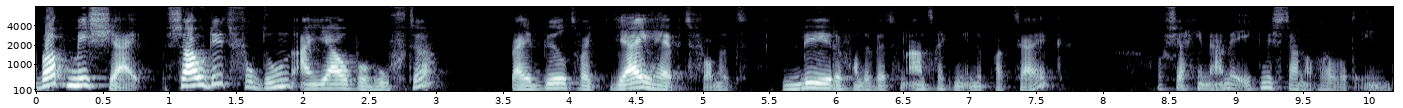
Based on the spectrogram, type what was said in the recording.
Wat mis jij? Zou dit voldoen aan jouw behoeften? Bij het beeld wat jij hebt van het leren van de wet van aantrekking in de praktijk? Of zeg je nou nee, ik mis daar nog wel wat in?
